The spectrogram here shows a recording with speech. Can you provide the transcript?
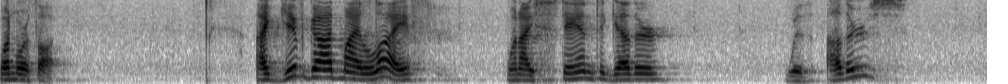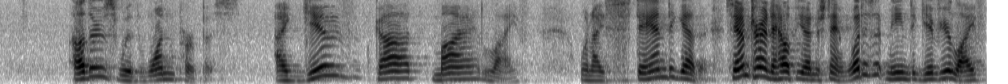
One more thought. I give God my life when I stand together with others, others with one purpose. I give God my life when I stand together. See, I'm trying to help you understand what does it mean to give your life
